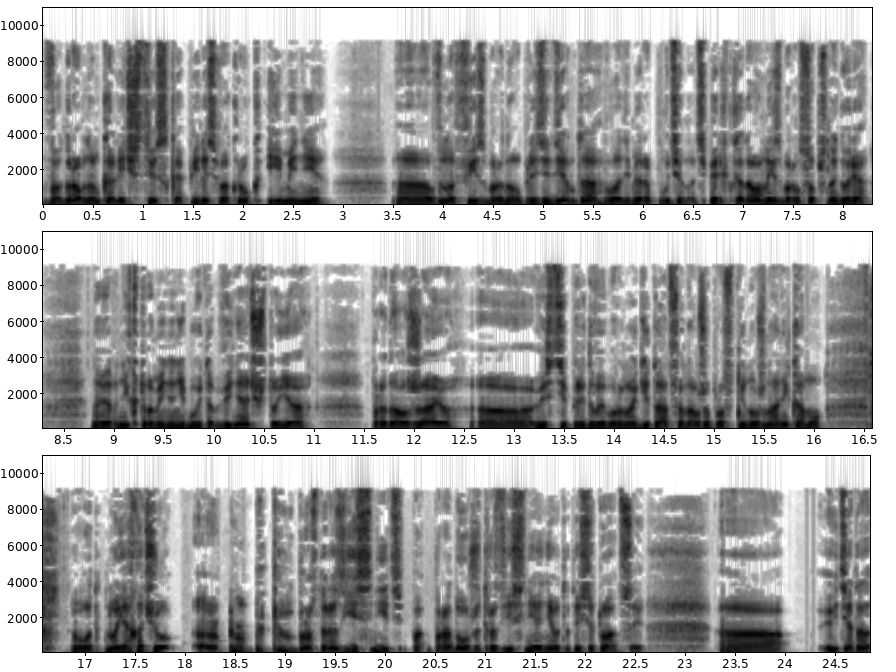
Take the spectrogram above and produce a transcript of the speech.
в огромном количестве скопились вокруг имени вновь избранного президента Владимира Путина. Теперь, когда он избран, собственно говоря, наверное, никто меня не будет обвинять, что я продолжаю э, вести предвыборную агитацию, она уже просто не нужна никому. Вот. Но я хочу э, просто разъяснить, продолжить разъяснение вот этой ситуации. Э, ведь это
